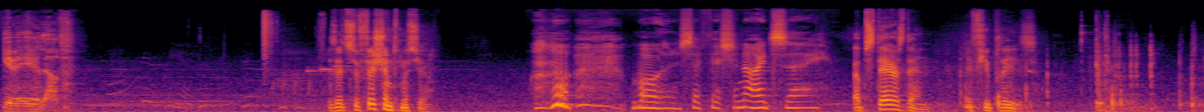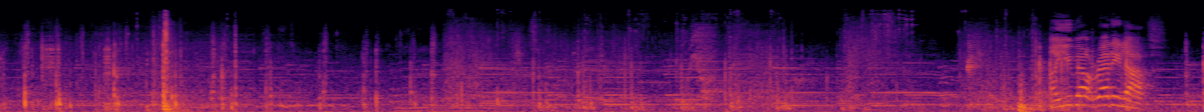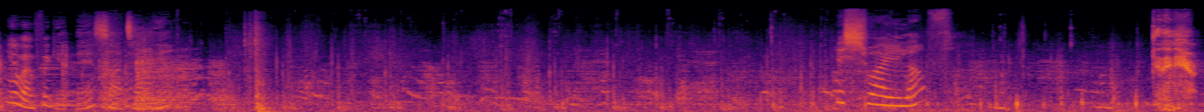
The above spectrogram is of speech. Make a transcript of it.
Give it here, love. Is it sufficient, monsieur? More than sufficient, I'd say. Upstairs, then, if you please. Are you about ready, love? You won't forget this, I tell you. This way, love. Get in here.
